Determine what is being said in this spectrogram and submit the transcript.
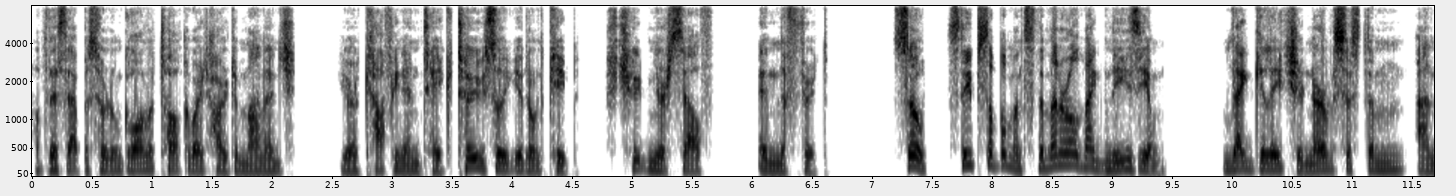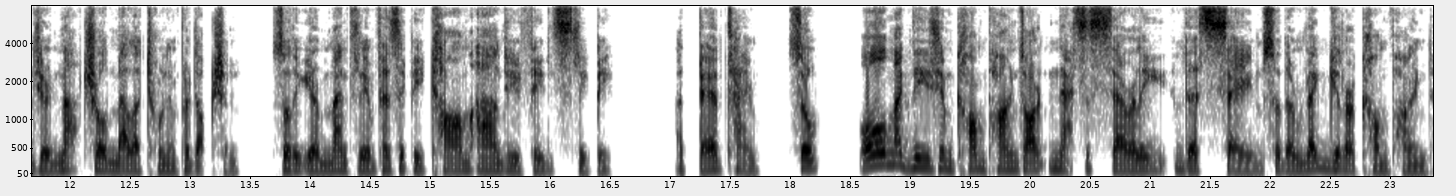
of this episode, I'm going to talk about how to manage your caffeine intake too, so that you don't keep shooting yourself in the foot. So, sleep supplements, the mineral magnesium regulates your nervous system and your natural melatonin production so that you're mentally and physically calm and you feel sleepy at bedtime. So, all magnesium compounds aren't necessarily the same. So, the regular compound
